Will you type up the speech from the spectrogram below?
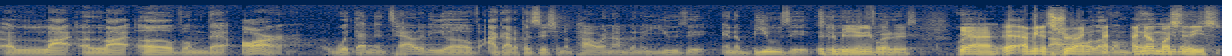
a lot, a lot of them that are with that mentality of I got a position of power and I'm gonna use it and abuse it. It could be anybody. fullest, right? Yeah, yeah, I mean it's Not true. I, all of I- them, I know most you of know, these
